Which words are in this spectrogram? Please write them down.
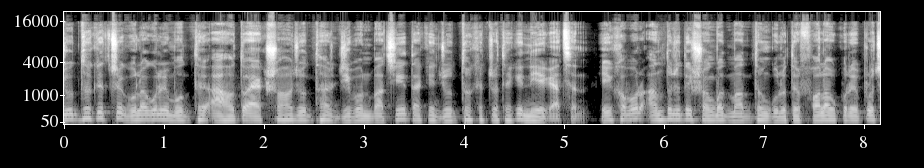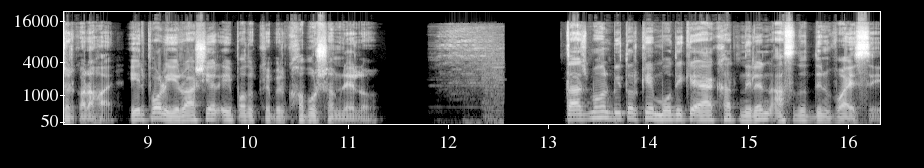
যুদ্ধক্ষেত্রে গোলাগুলির মধ্যে আহত এক সহযোদ্ধার জীবন বাঁচিয়ে তাকে যুদ্ধক্ষেত্র থেকে নিয়ে গেছেন। এই খবর আন্তর্জাতিক সংবাদ মাধ্যমগুলোতে ফলাও করে প্রচার করা হয়। এরপরই রাশিয়ার এই পদক্ষেপের খবর সামনে এলো। তাজমহল বিতর্কে মোদীকে এক হাত নিলেন আসাদুদ্দিন ওয়াইসি।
